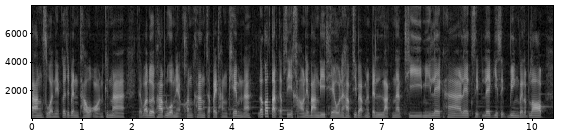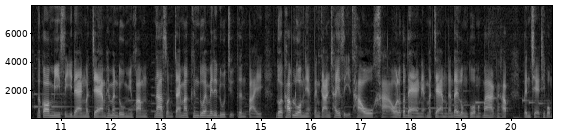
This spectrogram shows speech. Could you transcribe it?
บางส่วนเนี่ยก็จะเป็นเทาอ่อนขึ้นมา แต่ว่าโดยภาพรวมเนี่ยค่อนข้างจะไปทางเข้มนะแล้วก็ตัดกับสีขาวในบางดีเทลนะครับที่แบบมันเป็นหลักนาทีมีเลข 5 เลข 10 เลข 20 วิ่งไปรอบๆ แล้วก็มีสีแดงมาแจมให้มันดูมีความน่าสนใจมากขึ้นด้วยไม่ได้ดูจืดเกินไป โดยภาพรวมเนี่ยเป็นการใช้สีเทาขาวแล้วก็แดงเนี่ยมาแจมกันได้ลงตัวมากๆนะครับเป็นเฉดที่ผม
